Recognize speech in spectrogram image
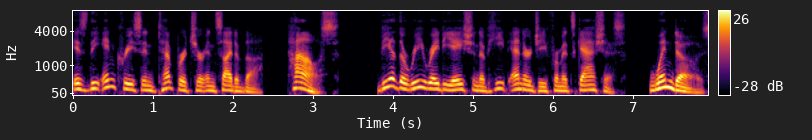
is the increase in temperature inside of the house via the re-radiation of heat energy from its gaseous windows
